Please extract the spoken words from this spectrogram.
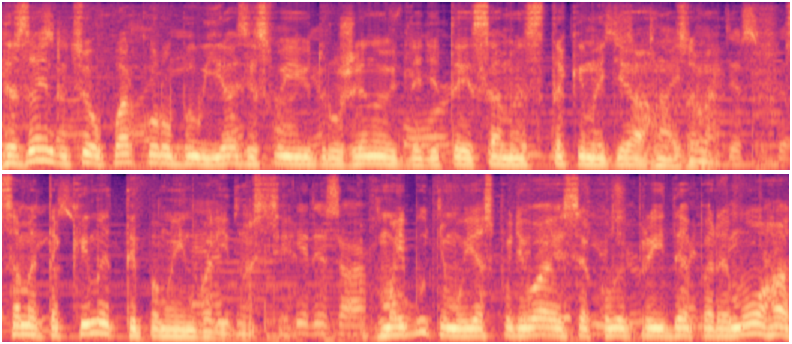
Дизайн до цього парку робив я зі своєю дружиною для дітей саме з такими діагнозами, саме такими типами інвалідності. В майбутньому я сподіваюся, коли прийде перемога,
